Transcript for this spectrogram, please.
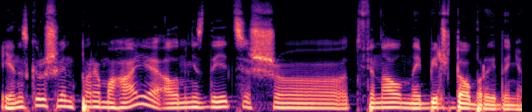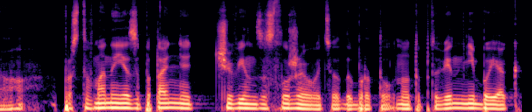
Я не скажу, що він перемагає, але мені здається, що фінал найбільш добрий до нього. Просто в мене є запитання, чи він заслужив цю доброту. Ну, тобто, він ніби як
